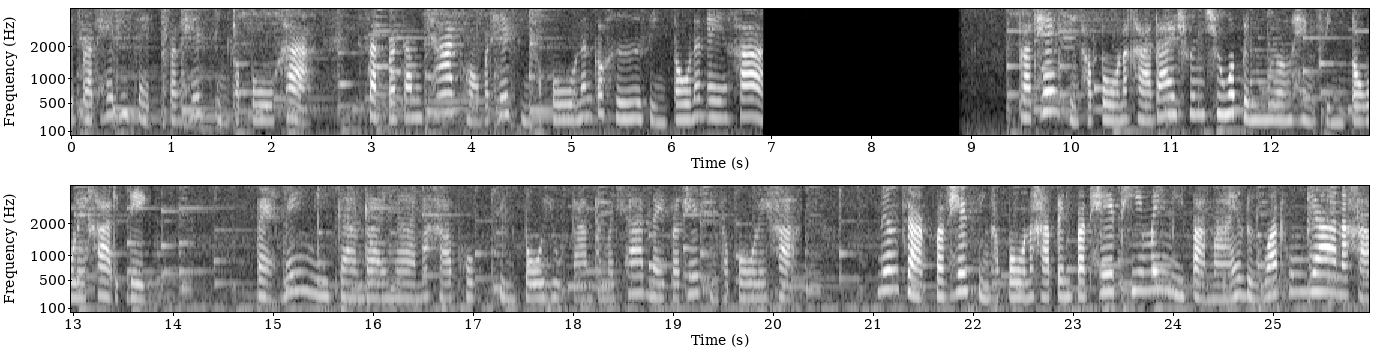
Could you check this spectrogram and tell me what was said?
ปประเทศที่ 7 ประเทศสิงคโปร์ค่ะ สัตว์ประจำชาติของประเทศสิงคโปร์นั่นก็คือสิงโตนั่นเองค่ะ ประเทศสิงคโปร์นะคะ ได้ขึ้นชื่อว่าเป็นเมืองแห่งสิงโตเลยค่ะเด็กๆ แต่ไม่มีการรายงานนะคะ พบสิงโตอยู่ตามธรรมชาติในประเทศสิงคโปร์เลยค่ะเนื่องจากประเทศสิงคโปร์นะคะ เป็นประเทศที่ไม่มีป่าไม้หรือว่าทุ่งหญ้านะคะ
